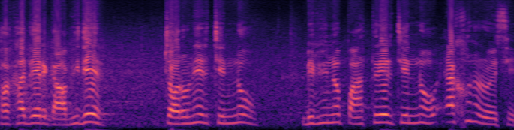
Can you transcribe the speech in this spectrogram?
সখাদের গাভীদের চরণের চিহ্ন, বিভিন্ন পাত্রের চিহ্ন এখনও রয়েছে।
